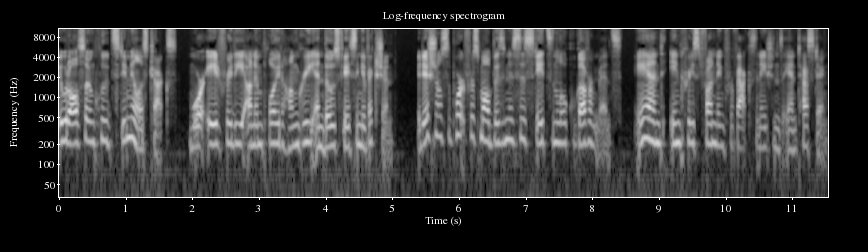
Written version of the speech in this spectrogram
It would also include stimulus checks, more aid for the unemployed, hungry, and those facing eviction, additional support for small businesses, states, and local governments, and increased funding for vaccinations and testing.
